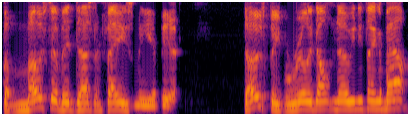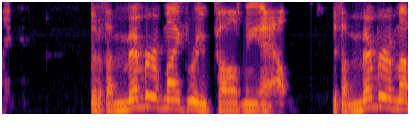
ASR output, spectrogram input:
but most of it doesn't faze me a bit. Those people really don't know anything about me. But if a member of my group calls me out, if a member of my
